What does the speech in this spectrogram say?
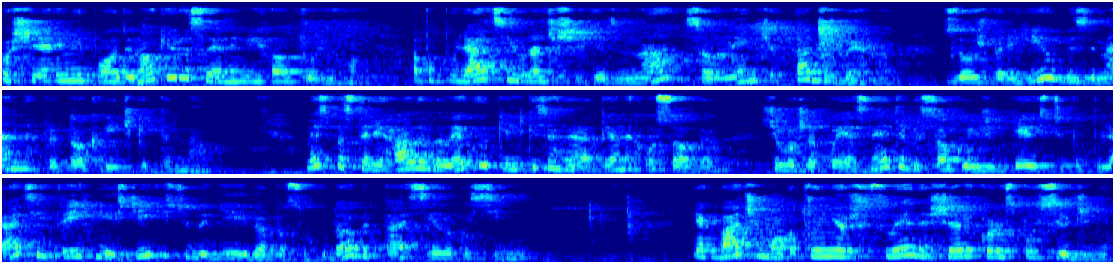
поширені поодинокі рослини віха а популяції урочищах Єдзвина, Солонинчик та Дубина вздовж берегів безіменних приток річки Тернава. Ми спостерігали велику кількість генеративних особин, що можна пояснити високою життєвістю популяцій та їхньою стійкістю до дії випасу худоби та сінокосіння. Як бачимо, отруйні рослини широко розповсюджені.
